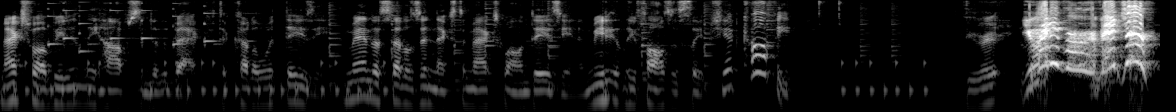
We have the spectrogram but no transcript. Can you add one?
Maxwell obediently hops into the back to cuddle with Daisy. Amanda settles in next to Maxwell and Daisy and immediately falls asleep. She had coffee. You re- You ready for an adventure?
